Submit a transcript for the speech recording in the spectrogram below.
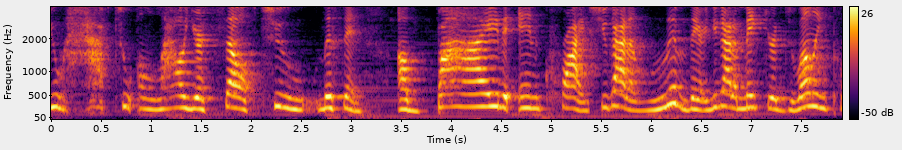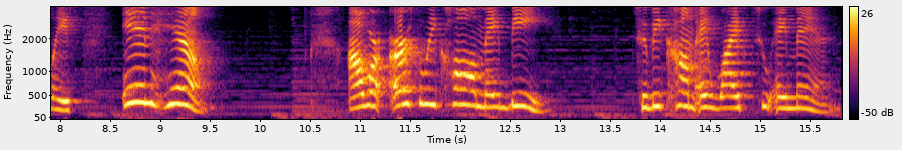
you have to allow yourself to listen abide in Christ. You got to live there. You got to make your dwelling place in Him. Our earthly call may be to become a wife to a man,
